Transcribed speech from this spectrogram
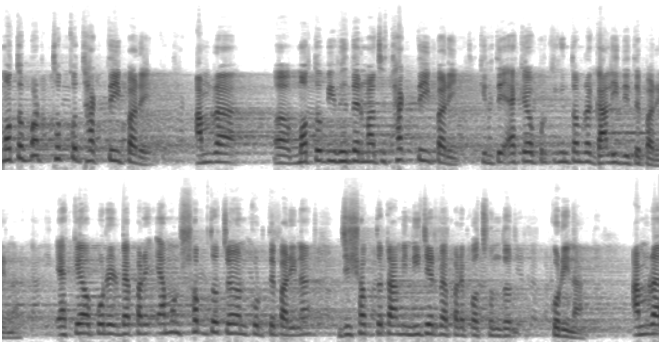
মত পার্থক্য থাকতেই পারে। আমরা মতবিভেদের মাঝে থাকতেই পারি, কিন্তু একে অপরকে কিন্তু আমরা গালি দিতে পারি না। একে অপরের ব্যাপারে এমন শব্দ চয়ন করতে পারি না, যে শব্দটা আমি নিজের ব্যাপারে পছন্দ করি না। আমরা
